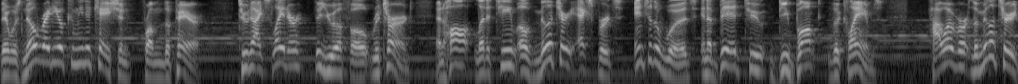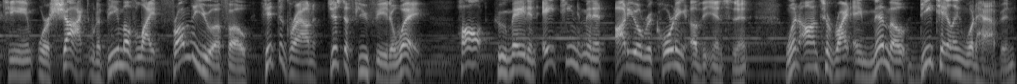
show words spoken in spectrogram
There was no radio communication from the pair. Two nights later, the UFO returned, and Halt led a team of military experts into the woods in a bid to debunk the claims. However, the military team were shocked when a beam of light from the UFO hit the ground just a few feet away. Halt, who made an 18-minute audio recording of the incident, went on to write a memo detailing what happened,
